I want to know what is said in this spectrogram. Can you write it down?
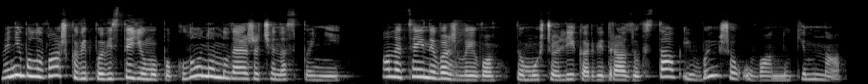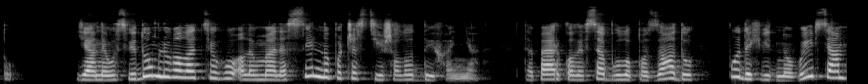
Мені було важко відповісти йому поклоном, лежачи на спині, але це й не важливо, тому що лікар відразу встав і вийшов у ванну кімнату. Я не усвідомлювала цього, але в мене сильно почастішало дихання. Тепер, коли все було позаду, подих відновився,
